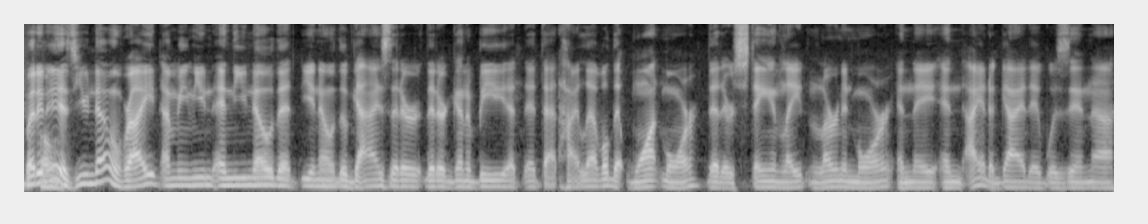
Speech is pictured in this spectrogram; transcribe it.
But it Oh. is, you know, right? I mean, you and you know that you know the guys that are that are going to be at, at that high level that want more, that are staying late and learning more, and they and I had a guy that was in uh,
